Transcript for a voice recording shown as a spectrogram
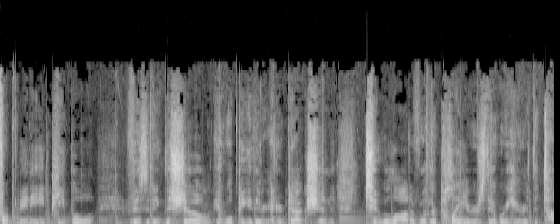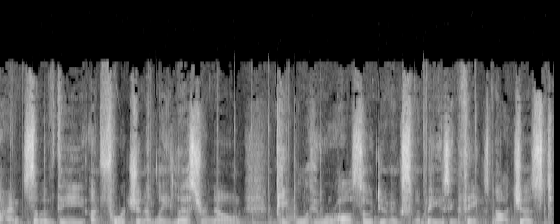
For many people visiting the show, it will be their introduction to a lot of other players that were here at the time. Some of the unfortunately lesser known people who were also doing some amazing things, not just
